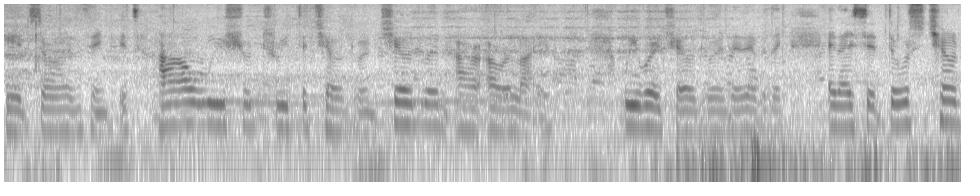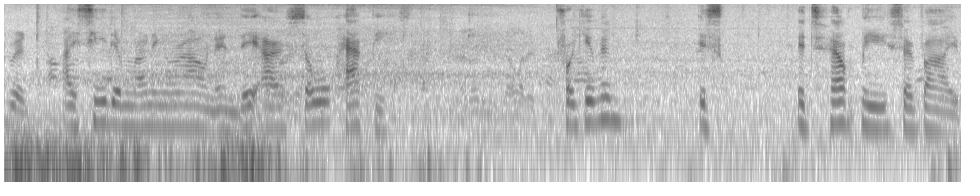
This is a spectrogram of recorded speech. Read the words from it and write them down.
kids or anything. It's how we should treat the children. Children are our life. We were children and everything. And I said, those children, I see them running around and they are so happy. Forgiven is it's helped me survive.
